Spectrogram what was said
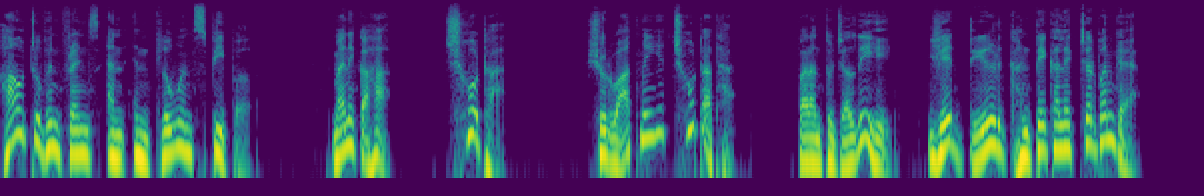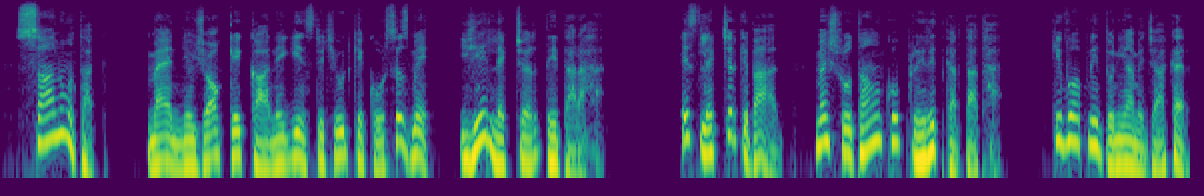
how to win friends and influence people मैंने कहा, छोटा शुरुआत में यह छोटा था, परंतु जल्दी ही यह डेढ़ घंटे का लेक्चर बन गया। सालों तक मैं न्यूयॉर्क के कार्नेगी इंस्टीट्यूट के कोर्सेज में यह लेक्चर देता रहा। इस लेक्चर के बाद मैं श्रोताओं को प्रेरित करता था कि वो अपनी दुनिया में जाकर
